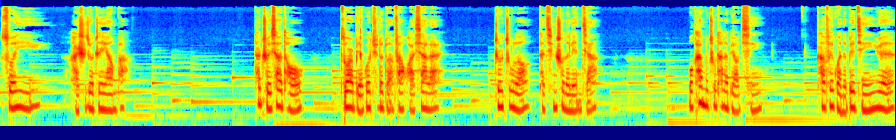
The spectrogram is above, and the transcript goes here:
所以，还是就这样吧。他垂下头，左耳别过去的短发滑下来，遮住了他清瘦的脸颊。我看不出他的表情。咖啡馆的背景音乐，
